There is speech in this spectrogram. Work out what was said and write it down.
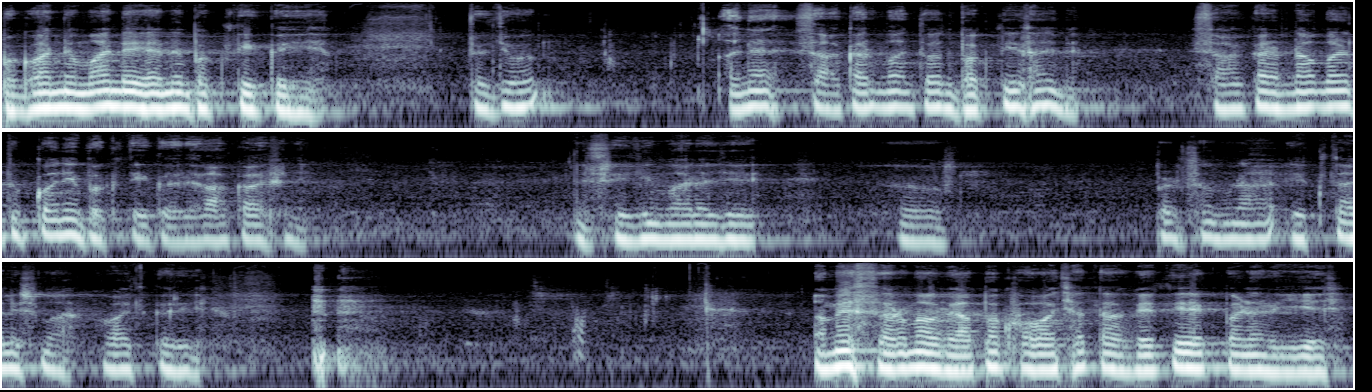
ભગવાનને માને એને ભક્તિ કહીએ. તો જો અને સાકારમાં તો ભક્તિ થાય ને. સાકાર ના માને તો કોની ભક્તિ કરે? આકાશની. શ્રીજી મહારાજે પ્રથમના એકતાલીસમાં વાત કરી. અમે સ્વરમાં વ્યાપક હોવા છતાં વ્યતિરેક પણ રહીએ છીએ.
